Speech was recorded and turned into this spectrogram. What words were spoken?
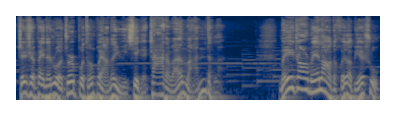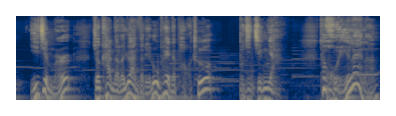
真是被那若君不疼不痒的语气给扎得完完的了。没招没落的回到别墅，一进门就看到了院子里陆佩的跑车。不禁惊讶，他回来了，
